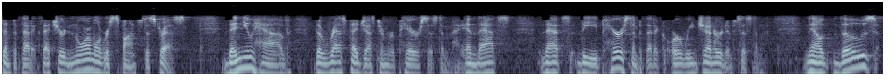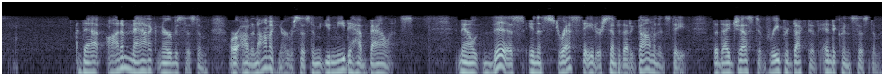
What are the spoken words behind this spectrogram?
sympathetic. That's your normal response to stress. Then you have the rest, digest, and repair system, and that's that's the parasympathetic or regenerative system. Now, those that automatic nervous system or autonomic nervous system, you need to have balance. Now, this, in a stress state or sympathetic dominant state, the digestive, reproductive, endocrine system,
